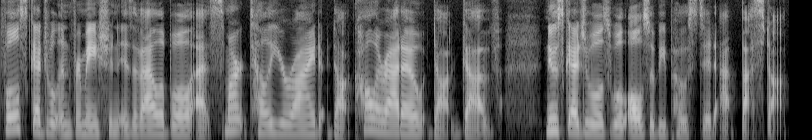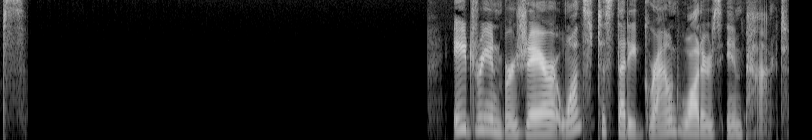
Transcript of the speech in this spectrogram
Full schedule information is available at smarttelluride.colorado.gov. New schedules will also be posted at bus stops. Adrian Berger wants to study groundwater's impact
